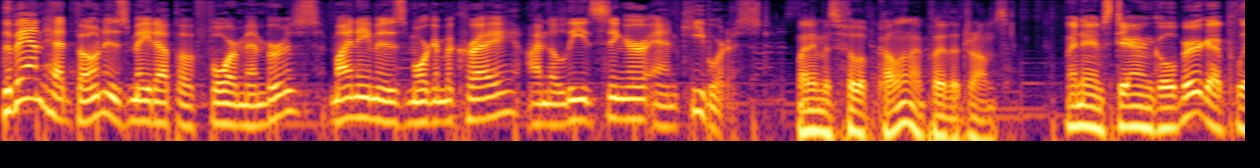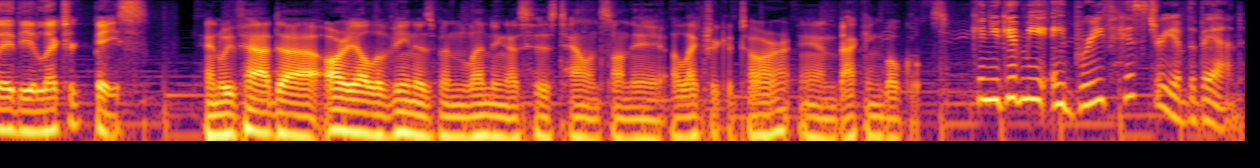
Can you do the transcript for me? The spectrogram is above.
The band Headphone is made up of four members. My name is Morgan McCrae. I'm the lead singer and keyboardist. My name is Philip Cullen. I play the drums. My name's Darren Goldberg. I play the electric bass. And we've had uh, Ariel Levine has been lending us his talents on the electric guitar and backing vocals. Can you give me a brief history of the band?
